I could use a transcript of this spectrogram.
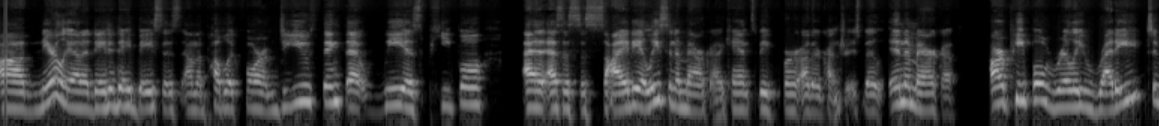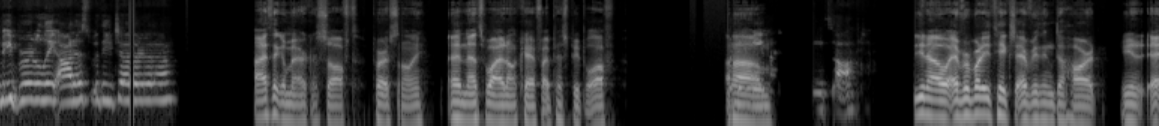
uh, nearly on a day to day basis on the public forum, do you think that we as people, as, as a society, at least in America, I can't speak for other countries, but in America, are people really ready to be brutally honest with each other, though? I think America's soft personally, and that's why I don't care if I piss people off. You Um, soft? you know everybody takes everything to heart you know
